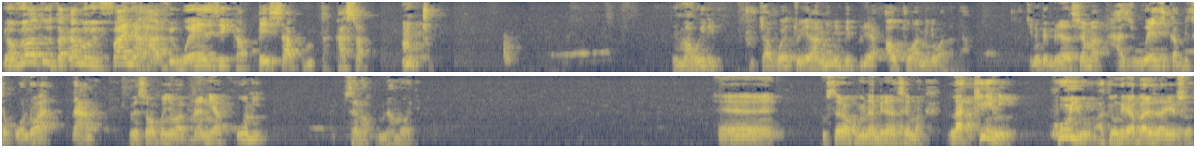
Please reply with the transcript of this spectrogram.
vyovyote utakavyovifanya haviwezi kabisa kumtakasa mtu. Ni mawili, tuchague tuiamini Biblia au tuamini wanadamu. Lakini Biblia inasema haziwezi kabisa kuondoa dhambi. Tumesoma kwenye Waebrania 10 mstari wa 11. Eh mstari wa 12 anasema lakini huyu akiongelea habari za Yesu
